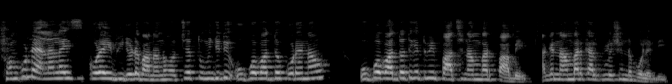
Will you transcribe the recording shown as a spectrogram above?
সম্পূর্ণ অ্যানালাইজ করে এই ভিডিওটা বানানো হচ্ছে। তুমি যদি উপপাদ্য করে নাও, উপপাদ্য থেকে তুমি পাঁচ নাম্বার পাবে। আগে নাম্বার ক্যালকুলেশনটা বলে দিই।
